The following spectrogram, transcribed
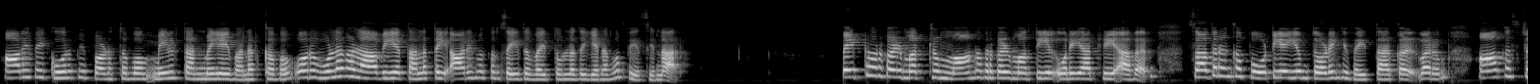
அறிவை கூர்மைப்படுத்தவும் மீள்தன்மையை வளர்க்கவும் ஒரு உலகளாவிய தளத்தை அறிமுகம் செய்து வைத்துள்ளது எனவும் பேசினார். பெற்றோர்கள் மற்றும் மாணவர்கள் மத்தியில் உரையாற்றிய அவர் சதுரங்க போட்டியையும் தொடங்கி வைத்தார்கள். வரும் ஆகஸ்ட்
